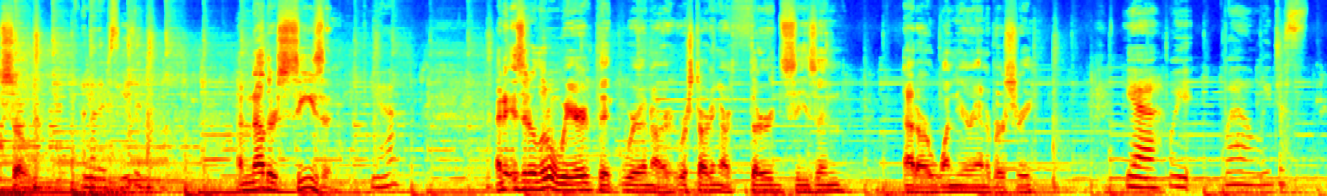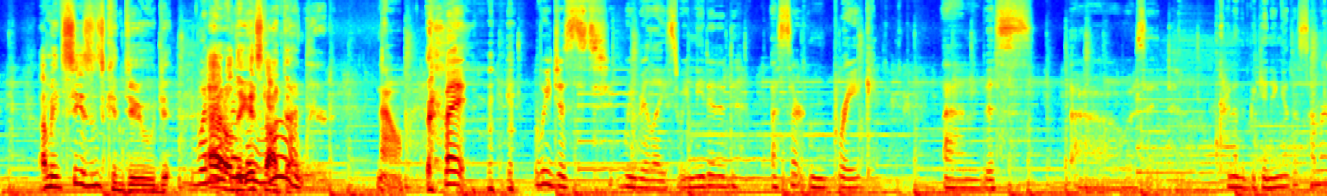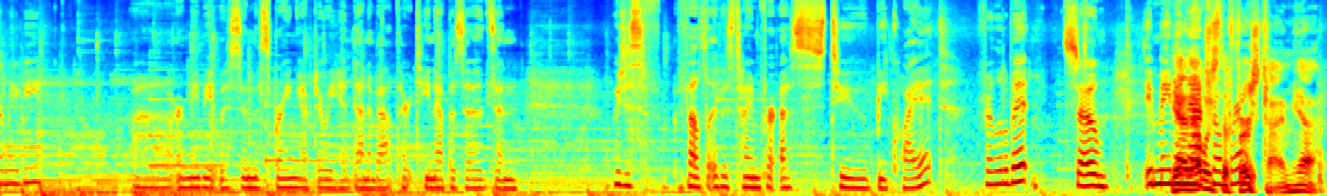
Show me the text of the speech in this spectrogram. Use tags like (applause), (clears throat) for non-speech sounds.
episode, Another season. another season. Yeah. And is it a little weird that we're in our we're starting our third season at our one year anniversary? Yeah. We well, we just I mean, seasons can do. I don't think it's not that weird. no. But (laughs) we just we realized we needed a certain break. Um this uh was it kind of the beginning of the summer maybe? Or maybe it was in the spring after we had done about 13 episodes and we just felt it was time for us to be quiet for a little bit. So it made Yeah, a that natural was the break. first time. Yeah,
